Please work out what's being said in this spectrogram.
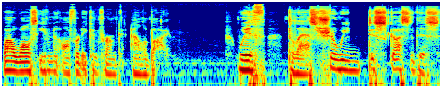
while Wallace even offered a confirmed alibi. With the last show, we discussed this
